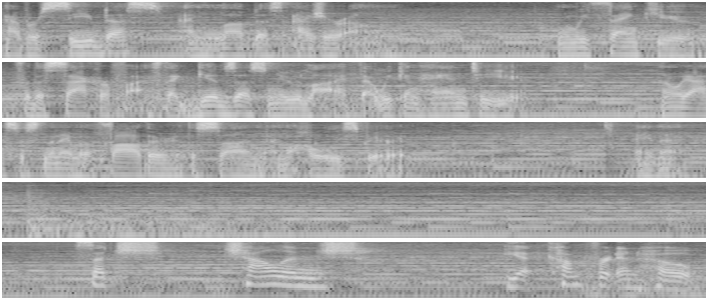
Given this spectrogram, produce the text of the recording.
have received us and loved us as your own. And we thank you for the sacrifice that gives us new life that we can hand to you. And we ask this in the name of the Father, the Son, and the Holy Spirit. Amen. Such challenge, yet comfort and hope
